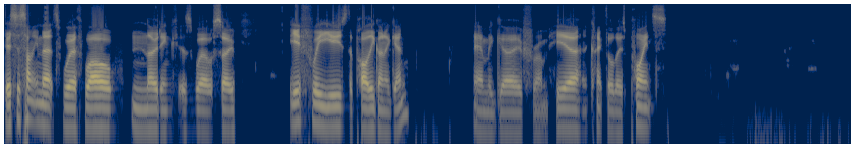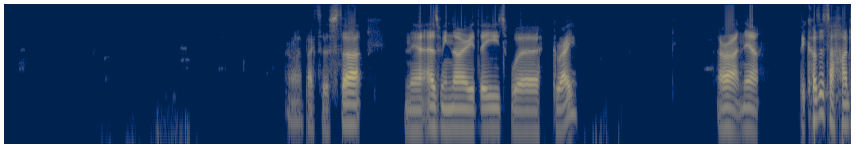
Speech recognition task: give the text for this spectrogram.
this is something that's worthwhile noting as well. So, if we use the polygon again, and we go from here and connect all those points, Alright, back to the start. Now, as we know, these were grey. Alright, now, because it's 100%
